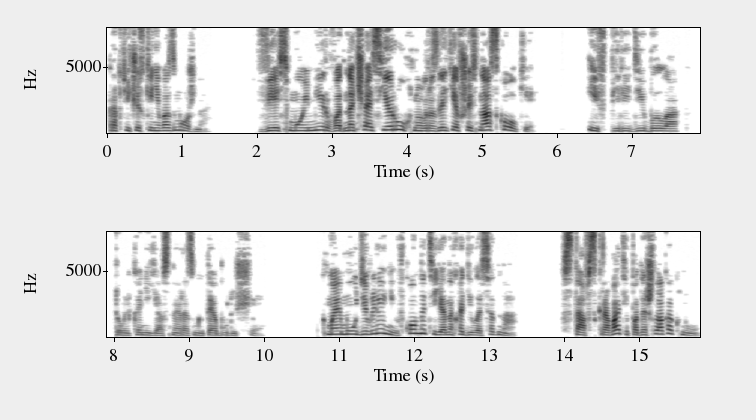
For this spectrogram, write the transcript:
Практически невозможно. Весь мой мир в одночасье рухнул, разлетевшись на осколки. И впереди было только неясное размытое будущее. К моему удивлению, в комнате я находилась одна. Встав с кровати, подошла к окну.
